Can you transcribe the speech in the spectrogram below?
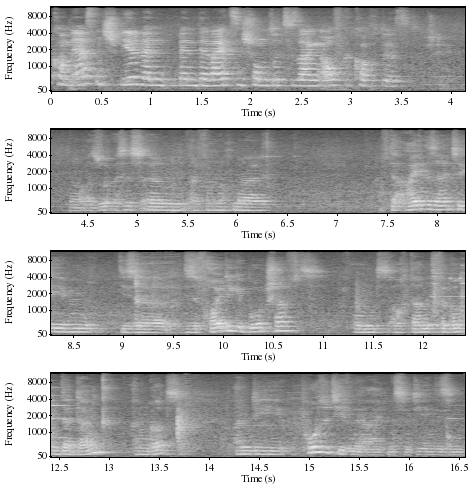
kommen erst ins Spiel, wenn, wenn der Weizen schon sozusagen aufgekocht ist. Genau, also es ist ähm, einfach nochmal auf der einen Seite eben diese, diese freudige Botschaft und auch damit verbunden der Dank an Gott, an die positiven Ereignisse, die in diesem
